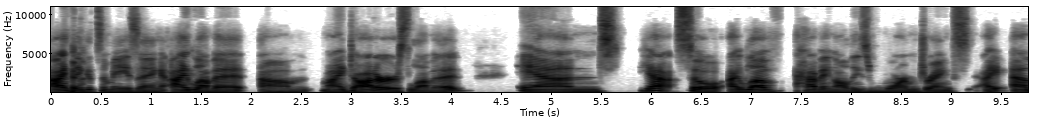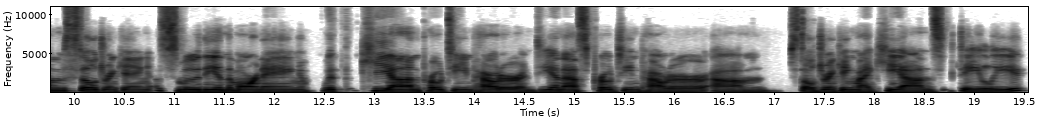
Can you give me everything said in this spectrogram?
I think it's amazing. I love it. Um, my daughters love it. And yeah, so I love having all these warm drinks. I am still drinking a smoothie in the morning with Kion protein powder and DNS protein powder. Um, still drinking my Kions daily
